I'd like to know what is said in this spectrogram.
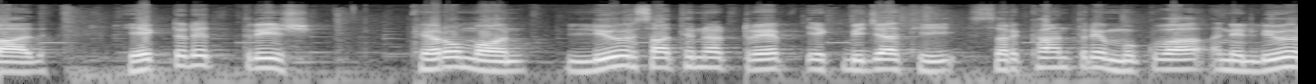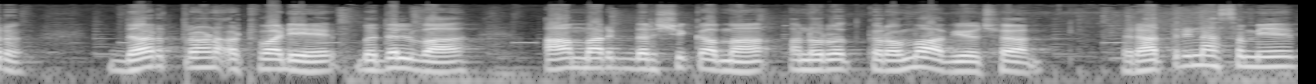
બાદ હેક્ટરે ત્રીસ ફેરોમોન લ્યુઅર સાથેના ટ્રેપ એકબીજાથી સરખાંતરે મૂકવા અને લ્યુઅર દર ત્રણ અઠવાડિયે બદલવા આ માર્ગદર્શિકામાં અનુરોધ કરવામાં આવ્યો છે. રાત્રિના સમયે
